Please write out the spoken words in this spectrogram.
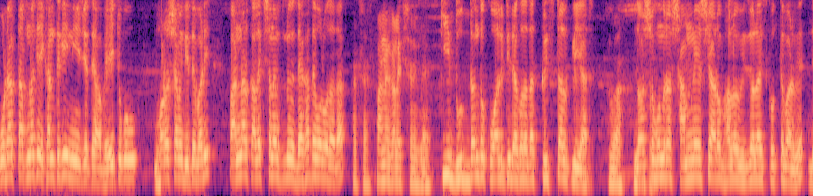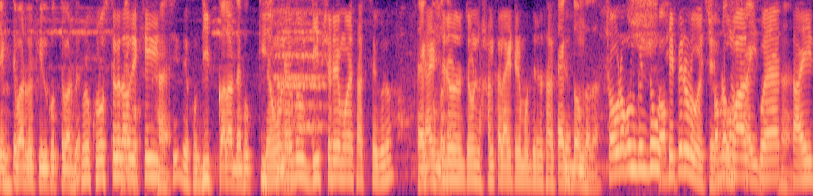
প্রোডাক্ট আপনাকে এখান থেকেই নিয়ে যেতে হবে। এইটুকু ভরসা আমি দিতে পারি। পান্নার কালেকশন আমি দেখাতে বলব দাদা। আচ্ছা পান্নার কালেকশন কি দুর্দান্ত কোয়ালিটি দেখো দাদা ক্রিস্টাল ক্লিয়ার দর্শক বন্ধুরা সামনে এসে আরও ভালো ভিজুয়ালাইজ করতে পারবে দেখতে পারবে ফিল করতে পারবে। পুরো ক্লোজ থেকে তাও দেখো, দেখিয়ে হ্যাঁ। দিচ্ছি দেখুন। ডিপ কালার দেখো কি। একদম ডিপ শেডের মধ্যে থাকছে এগুলো। লাইট একদম যেমন হালকা লাইটের মধ্যে থাকছে। একদম দাদা। সব রকম কিন্তু শেপেরও রয়েছে। সব রকম স্কোয়ার হ্যাঁ। সাইজ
